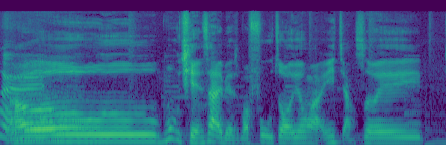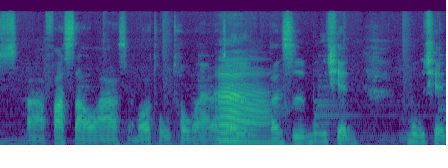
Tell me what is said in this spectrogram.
，OK，然后目前是还没有什么副作用啊，因为讲是会啊发烧啊，什么头痛啊那种，嗯但是目前目前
